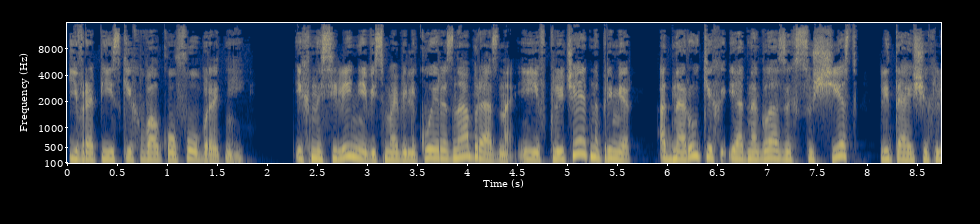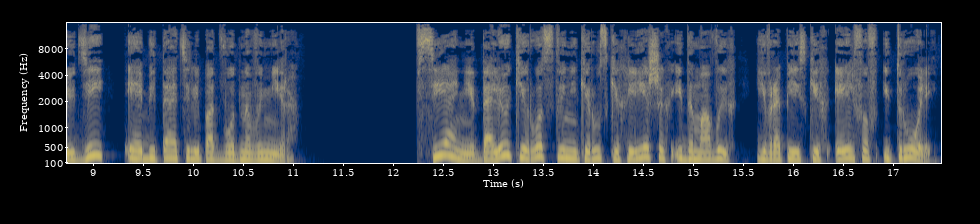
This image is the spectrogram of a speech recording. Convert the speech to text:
европейских волков-оборотней. Их население весьма велико и разнообразно и включает, например, одноруких и одноглазых существ, летающих людей и обитателей подводного мира. Все они далекие родственники русских леших и домовых, европейских эльфов и троллей.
